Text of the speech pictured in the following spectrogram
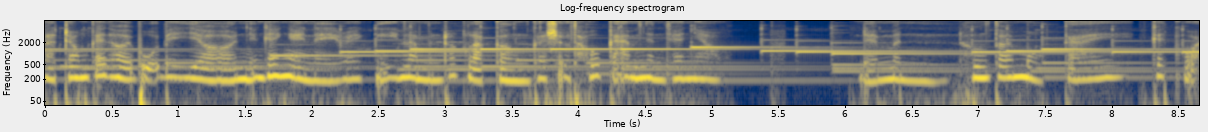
Và trong cái thời buổi bây giờ, những cái ngày này, Ray nghĩ là mình rất là cần cái sự thấu cảm dành cho nhau. Để mình hướng tới một cái kết quả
